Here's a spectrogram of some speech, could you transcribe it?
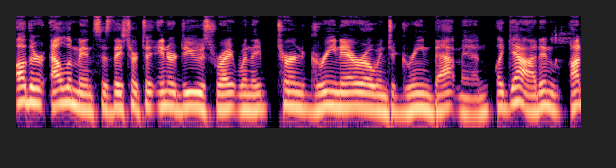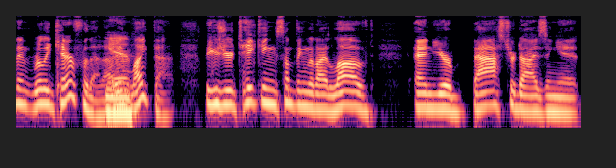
other elements as they start to introduce, right when they turned Green Arrow into Green Batman, like yeah, I didn't I didn't really care for that. I Yeah. didn't like that because you're taking something that I loved and you're bastardizing it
